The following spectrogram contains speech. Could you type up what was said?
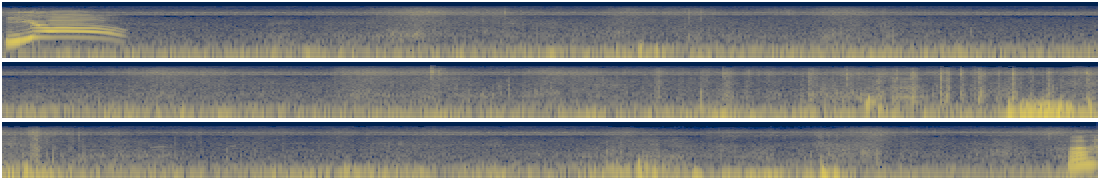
Yo! Well,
